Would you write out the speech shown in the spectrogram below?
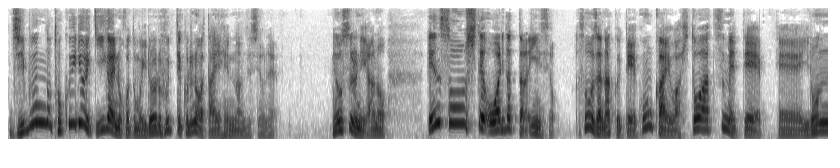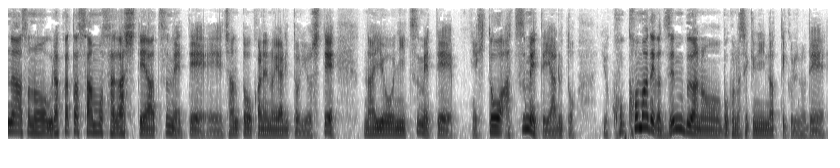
自分の得意領域以外のこともいろいろ降ってくるのが大変なんですよね。要するに、あの、演奏して終わりだったらいいんですよ。そうじゃなくて、今回は人を集めて、えー、いろんなその裏方さんも探して集めて、えー、ちゃんとお金のやり取りをして、内容に詰めて、人を集めてやると、ここまでが全部あの、僕の責任になってくるので、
